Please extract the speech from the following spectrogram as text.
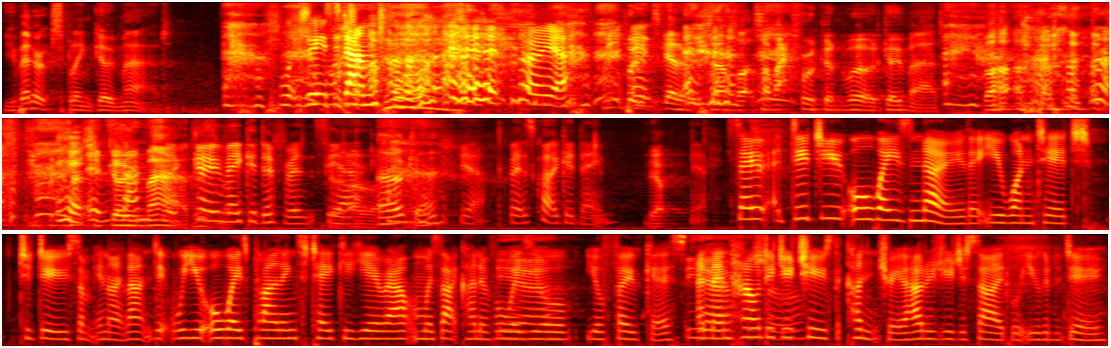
You better explain "GoMAD." what does it stand for sorry, yeah. When you put it together, it sounds like some African word. "Go mad," but it's actually it "Go Mad." go isn't it? make a difference. Go- Yeah, oh, right. Okay. yeah, but it's quite a good name. Yep. So, did you always know that you wanted to do something like that? Did, were you always planning to take a year out, and was that kind of always Yeah. your your focus? and then, how did you choose the country, or how did you decide what you were going to do?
